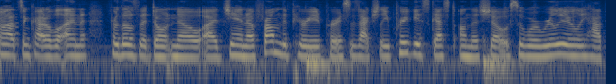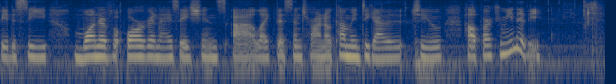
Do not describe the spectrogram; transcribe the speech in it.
Oh, that's incredible. And for those that don't know, uh, Jana from the Period Purse is actually a previous guest on the show. So we're really, really happy to see wonderful organizations uh, like this in Toronto coming together to help our community.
